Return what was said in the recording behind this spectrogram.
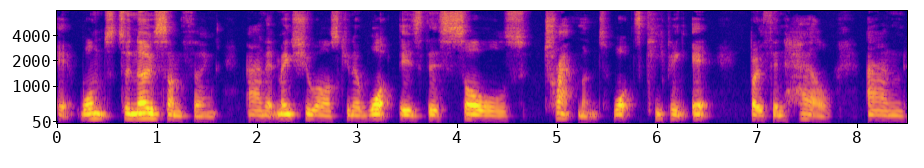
it wants to know something and it makes you ask, you know, what is this soul's trapment? What's keeping it both in hell and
